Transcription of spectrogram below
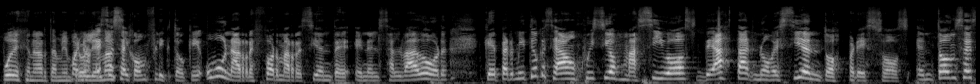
puede generar también bueno, problemas. Ese es el conflicto, que hubo una reforma reciente en El Salvador que permitió que se hagan juicios masivos de hasta 900 presos. Entonces,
